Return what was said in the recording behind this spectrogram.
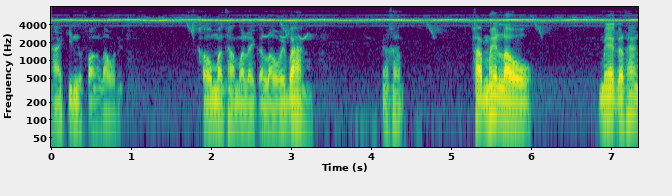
หากินกับฝั่งเราเนี่ยเขามาทำอะไรกับเราไว้บ้างนะครับทำให้เราแม้กระทั่ง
